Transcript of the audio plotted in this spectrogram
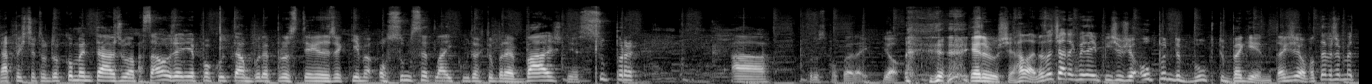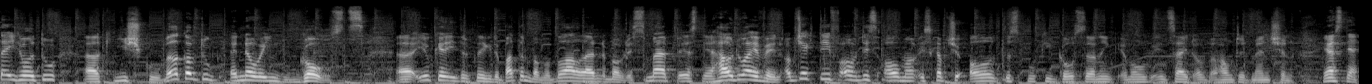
napište to do komentářů a samozřejmě pokud tam bude prostě řekněme 800 lajků, tak to bude vážně super a budu spokojený. Jo, jednoduše. Hele, na začátek mi tady píšu, že open the book to begin. Takže jo, otevřeme tady tu uh, knížku. Welcome to Knowing Ghosts. Uh, you can either click the button, blah blah blah, learn about this map, jasně. How do I win? Objective of this all map is capture all the spooky ghosts running among inside of a haunted mansion. Jasně,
